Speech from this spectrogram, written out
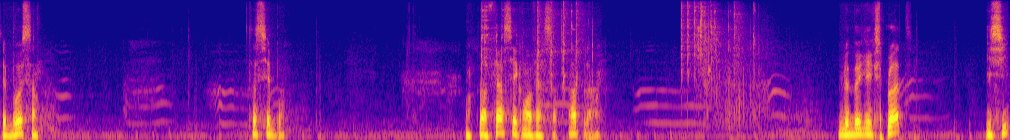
C'est beau ça. Ça c'est beau. Donc, ce qu'on va faire, c'est qu'on va faire ça. Hop là. Le bug exploite. Ici.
